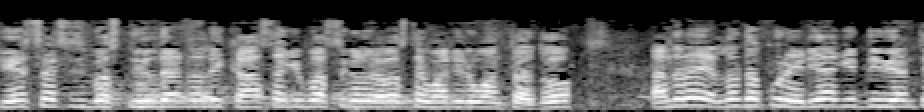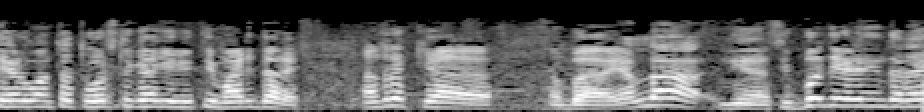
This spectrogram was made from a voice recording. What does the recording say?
ಕೆಎಸ್ಆರ್ಟಿಸಿ ಬಸ್ ನಿಲ್ದಾಣದಲ್ಲಿ ಖಾಸಗಿ ಬಸ್ಗಳ ವ್ಯವಸ್ಥೆ ಮಾಡಿರುವಂತದ್ದು ಅಂದ್ರೆ ಎಲ್ಲದಕ್ಕೂ ರೆಡಿಯಾಗಿದ್ದೀವಿ ಅಂತ ಹೇಳುವಂತ ತೋರಿಸಿಗಾಗಿ ಈ ರೀತಿ ಮಾಡಿದ್ದಾರೆ. ಅಂದ್ರೆ ಎಲ್ಲ ಸಿಬ್ಬಂದಿಗಳಿಂದ ಸಿಬ್ಬಂದಿಗಳಿಂದರೆ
